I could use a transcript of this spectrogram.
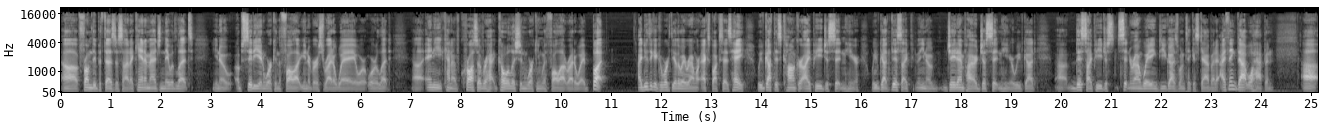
uh, from the Bethesda side. I can't imagine they would let you know Obsidian work in the Fallout universe right away, or or let uh, any kind of crossover ha- coalition working with Fallout right away. But I do think it could work the other way around, where Xbox says, "Hey, we've got this Conker IP just sitting here. We've got this IP, you know, Jade Empire just sitting here. We've got uh, this IP just sitting around waiting. Do you guys want to take a stab at it?" I think that will happen. Uh,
